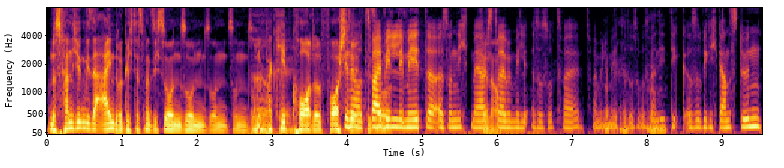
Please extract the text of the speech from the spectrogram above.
Und das fand ich irgendwie sehr eindrücklich, dass man sich so, ein, so, ein, so, ein, so, ein, so eine ah, okay. Paketkordel vorstellt. Genau, zwei so Millimeter, also nicht mehr als genau. drei Millimeter, also so zwei, zwei Millimeter, okay. so sowas mhm. waren die dick, also wirklich ganz dünn.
